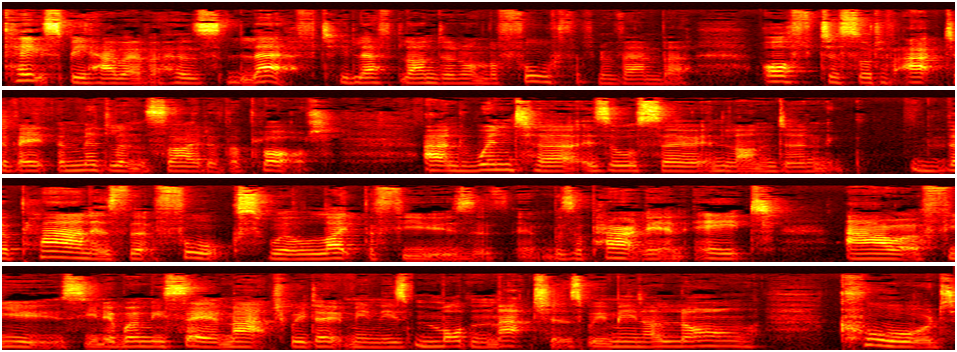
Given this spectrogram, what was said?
Catesby, however, has left. He left London on the 4th of November, off to sort of activate the Midland side of the plot. And Winter is also in London. The plan is that Fawkes will light the fuse. It was apparently an eight hour fuse. You know, when we say a match, we don't mean these modern matches, we mean a long cord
